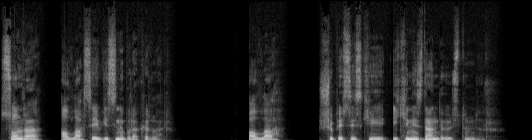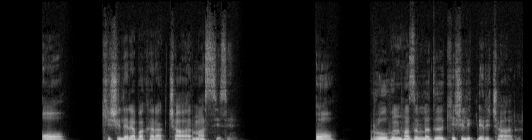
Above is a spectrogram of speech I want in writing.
Sonra Allah sevgisini bırakırlar. Allah, şüphesiz ki ikinizden de üstündür. O, kişilere bakarak çağırmaz sizi. O, ruhun hazırladığı kişilikleri çağırır.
